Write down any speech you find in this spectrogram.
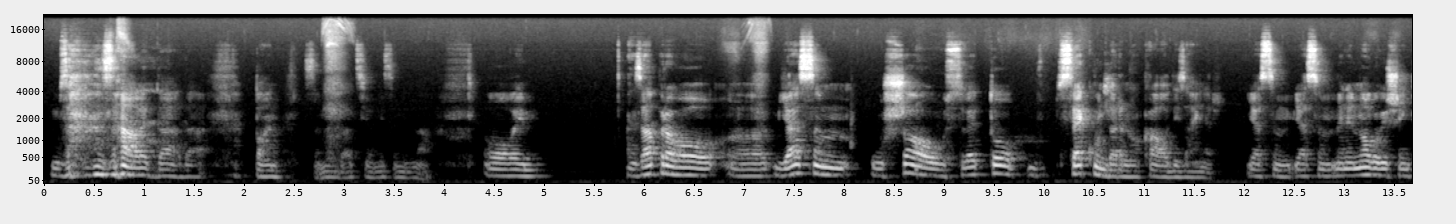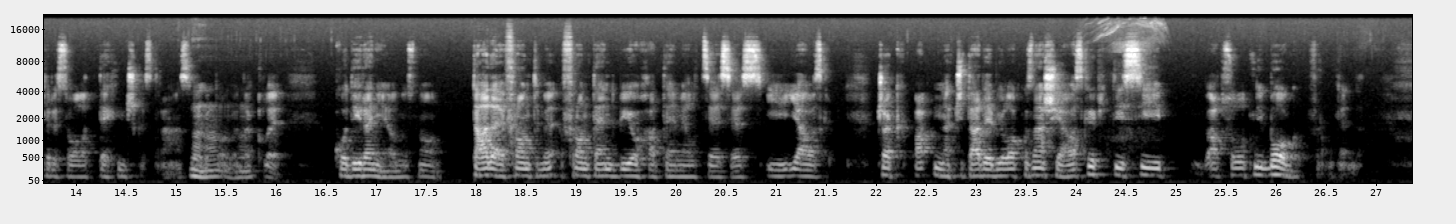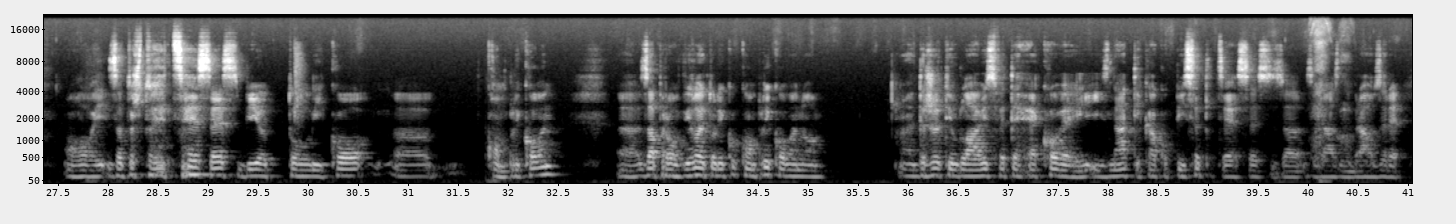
Za, zalet, da, da. Pan sam nabacio, nisam ni znao. Ovaj, zapravo, uh, ja sam ušao u sve to sekundarno kao dizajner. Ja sam, ja sam, mene je mnogo više interesovala tehnička strana svega mm -hmm. toga. Mhm. Dakle, kodiranje, odnosno, tada je front, front-end bio HTML, CSS i JavaScript. Čak, a, znači, tada je bilo, ako znaš JavaScript, ti si apsolutni bog frontenda. Ovaj, zato što je CSS bio toliko uh, komplikovan, zapravo bilo je toliko komplikovano uh, držati u glavi sve te hekove i, i znati kako pisati CSS za, za razne brauzere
